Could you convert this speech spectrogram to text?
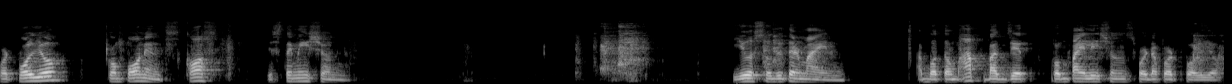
Portfolio components, cost estimation, used to determine a bottom-up budget compilations for the portfolio.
